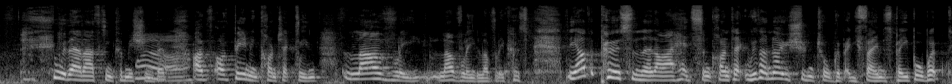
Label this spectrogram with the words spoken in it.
without asking permission, Wow. but I've, I've been in contact with him. Lovely, lovely, lovely person. The other person that I had some contact with, I know you shouldn't talk about your famous people, but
